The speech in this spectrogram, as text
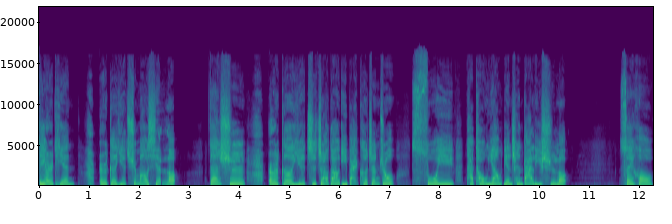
第二天，二哥也去冒险了，但是二哥也只找到一百颗珍珠，所以他同样变成大理石了。最后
